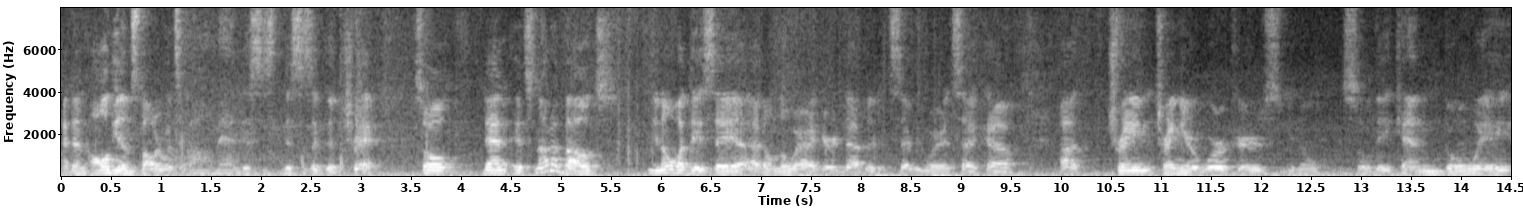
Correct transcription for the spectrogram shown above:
and then all the installer would say, oh man, this is this is a good trick. So then it's not about, you know what they say. I I don't know where I heard that, but it's everywhere. It's like. Uh, uh, train train your workers, you know, so they can go away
